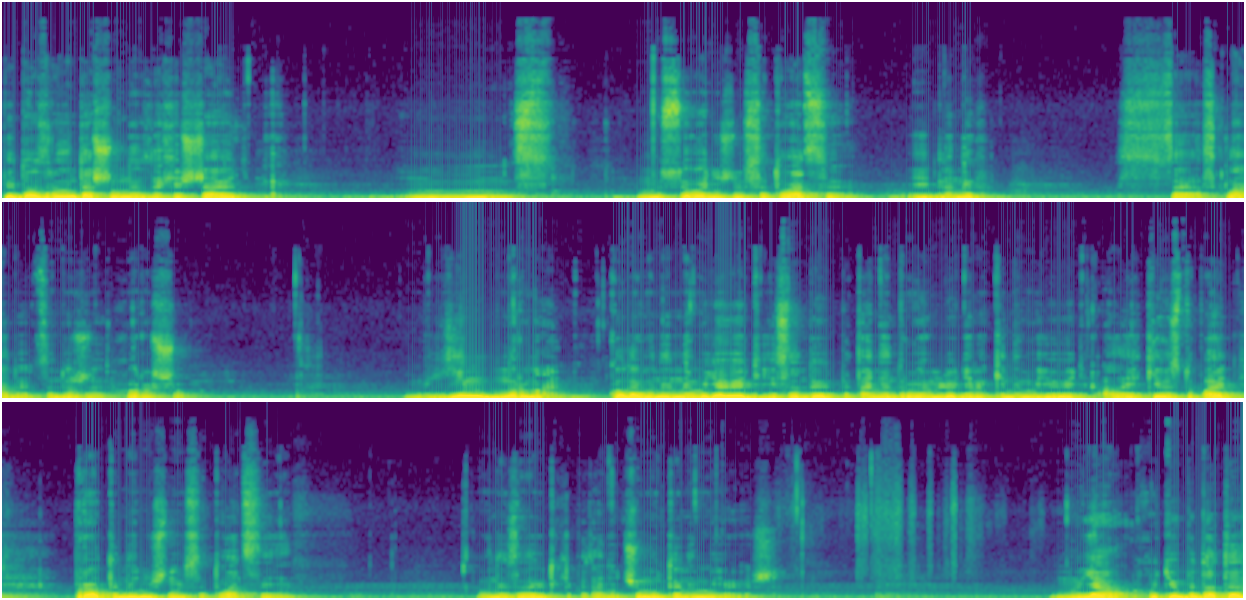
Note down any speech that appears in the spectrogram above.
Підозра на те, що вони захищають ну, сьогоднішню ситуацію, і для них все складується дуже хорошо їм нормально, коли вони не воюють і задають питання другим людям, які не воюють, але які виступають проти нинішньої ситуації, вони задають такі питання, чому ти не воюєш? Ну, я хотів би дати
